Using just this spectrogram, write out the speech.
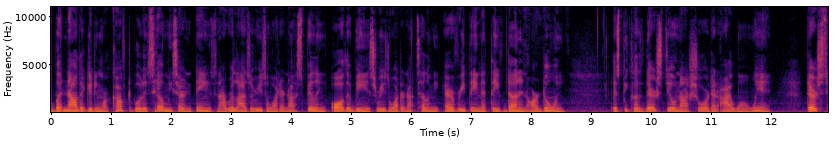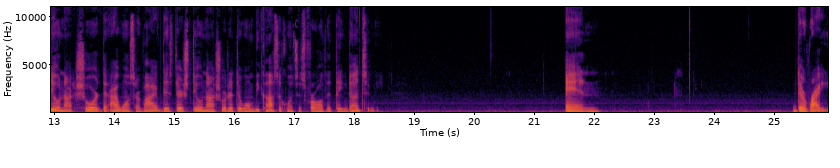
But now they're getting more comfortable to tell me certain things. And I realize the reason why they're not spilling all the beans, the reason why they're not telling me everything that they've done and are doing is because they're still not sure that I won't win they're still not sure that I won't survive this. They're still not sure that there won't be consequences for all that they've done to me. And they're right.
